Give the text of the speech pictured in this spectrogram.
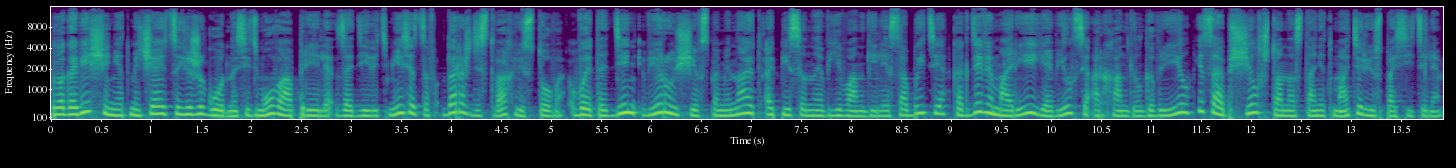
Благовещение отмечается ежегодно 7 апреля за 9 месяцев до Рождества Христова. В этот день верующие вспоминают описанные в Евангелии события, как Деве Марии явился Архангел Гавриил и сообщил, что она станет матерью Спасителя.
